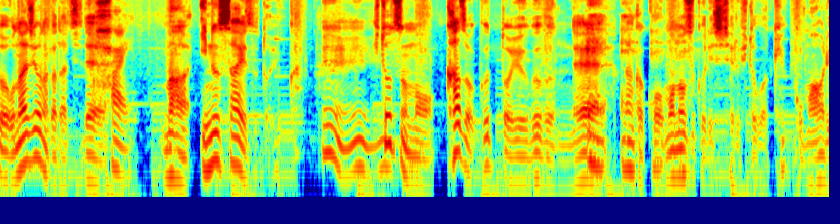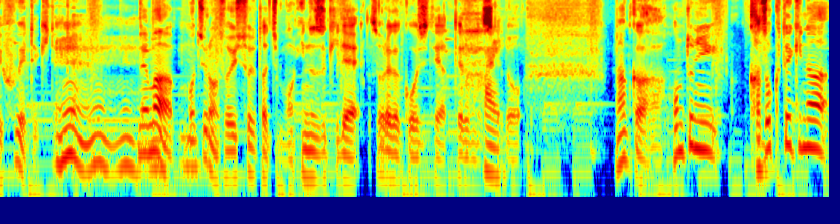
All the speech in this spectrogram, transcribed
と同じような形で、はい。まあ、犬サイズというかうんうんうん。一つの家族という部分えでえなんかこええうものづくりしてる人が結構周り増えてきてうんうんうてん。でまあもちろんそういう人たちも犬好きでそれが高じてやってるんですけどなんか本当に家族的な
